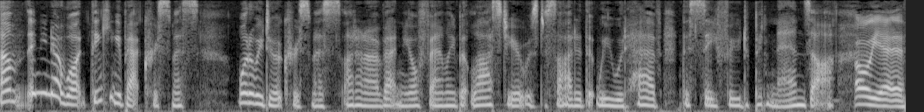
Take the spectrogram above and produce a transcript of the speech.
Um, and you know what? Thinking about Christmas, what do we do at Christmas? I don't know about in your family, but last year it was decided that we would have the seafood bonanza. oh yeah,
